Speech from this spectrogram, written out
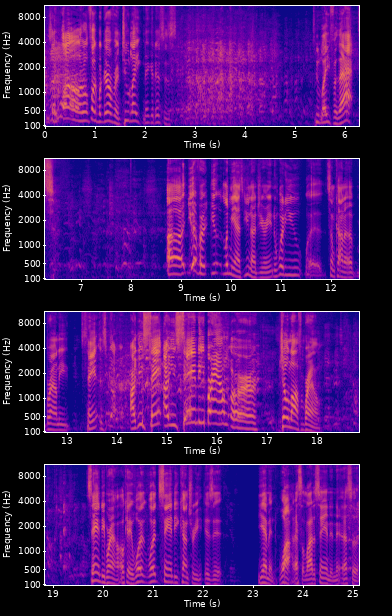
He's like, whoa, don't fuck my girlfriend. Too late, nigga. This is too late for that. Uh, you ever? You, let me ask you, Nigerian. What are you? Uh, some kind of brownie? San, is, are you San, Are you Sandy Brown or Jollof Brown? Sandy Brown. Okay. What what Sandy country is it? Yemen. Wow, that's a lot of sand in there. That's a.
